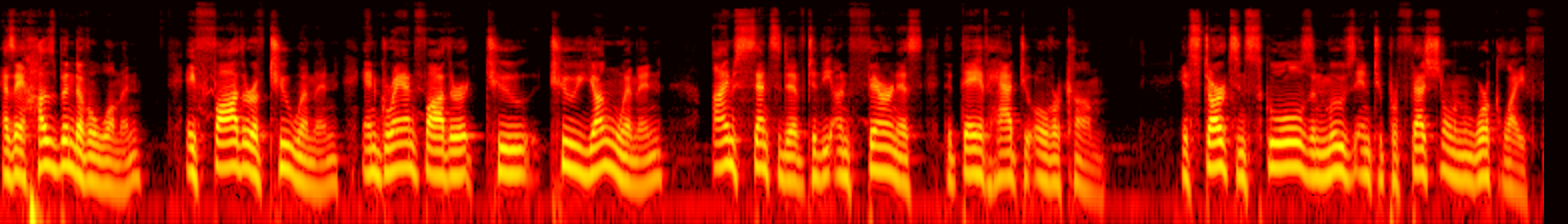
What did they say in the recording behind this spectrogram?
As a husband of a woman, a father of two women, and grandfather to two young women, I'm sensitive to the unfairness that they have had to overcome. It starts in schools and moves into professional and work life.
